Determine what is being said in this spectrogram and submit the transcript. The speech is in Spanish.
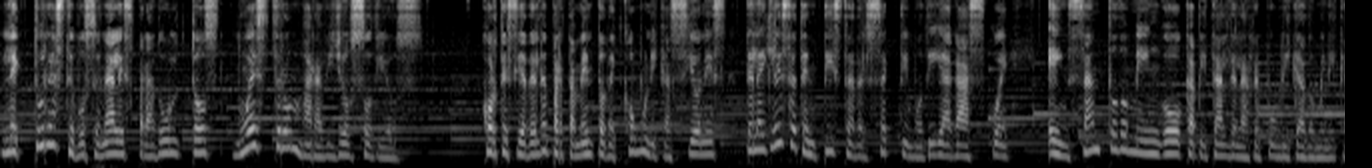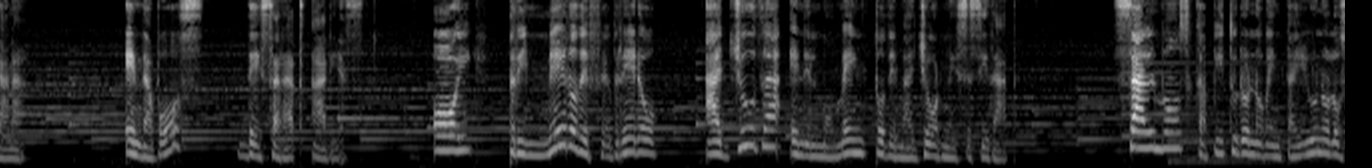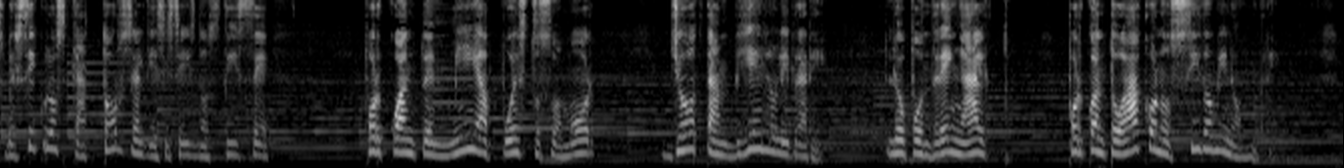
Lecturas devocionales para adultos, nuestro maravilloso Dios. Cortesía del Departamento de Comunicaciones de la Iglesia Tentista del Séptimo Día Gascue en Santo Domingo, capital de la República Dominicana. En la voz de Sarat Arias. Hoy, primero de febrero, ayuda en el momento de mayor necesidad. Salmos capítulo 91, los versículos 14 al 16 nos dice, por cuanto en mí ha puesto su amor, yo también lo libraré, lo pondré en alto, por cuanto ha conocido mi nombre.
